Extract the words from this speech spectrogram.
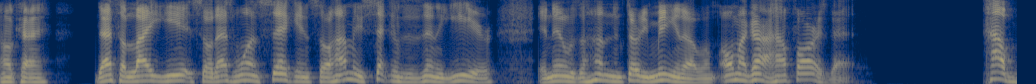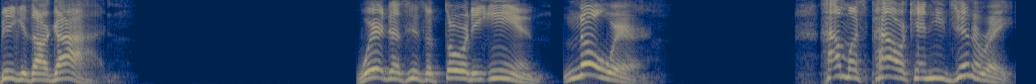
Okay. That's a light year. So that's one second. So how many seconds is in a year? And then it was 130 million of them. Oh my God, how far is that? How big is our God? Where does his authority end? Nowhere. How much power can he generate?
